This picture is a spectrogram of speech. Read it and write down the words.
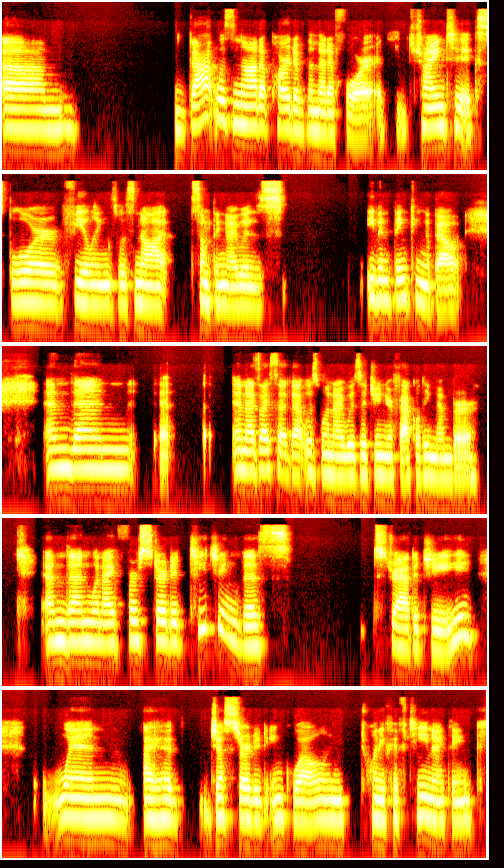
um that was not a part of the metaphor. Trying to explore feelings was not something i was even thinking about. And then and as i said that was when i was a junior faculty member and then when I first started teaching this strategy, when I had just started Inkwell in 2015, I think,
